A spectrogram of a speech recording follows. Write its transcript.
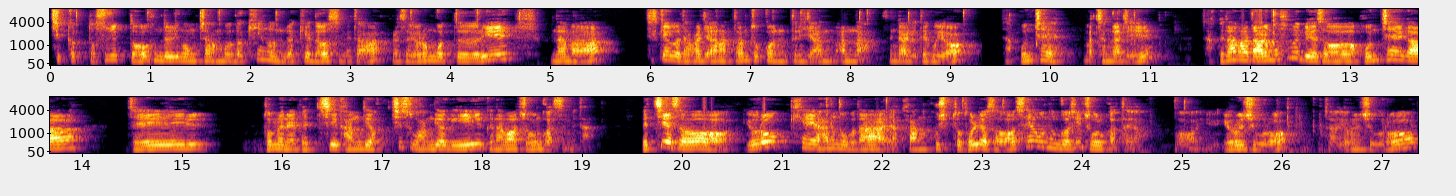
직각도 수직도 흔들린 공차 뭐 넣기는 몇 개 넣었습니다. 그래서 이런 것들이 그나마 실격을 당하지 않았던 조건들이지 않, 나 생각이 되고요. 자, 본체 마찬가지. 자, 그나마 다른 부품에 비해서 본체가 제일 도면의 배치 간격, 치수 간격이 그나마 좋은 것 같습니다. 배치에서 이렇게 하는 것보다 약간 90도 돌려서 세우는 것이 좋을 것 같아요. 뭐 이런 식으로 자 이런 식으로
